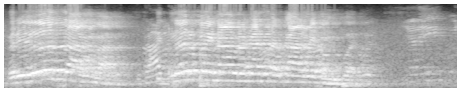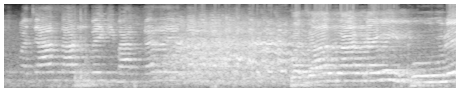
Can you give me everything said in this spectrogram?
अरे कितने रुपए इनाम रखा है सरकार ने हम पर यही कुछ पचास साठ रुपए की बात कर रहे थे पचास हज़ार नहीं पूरे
